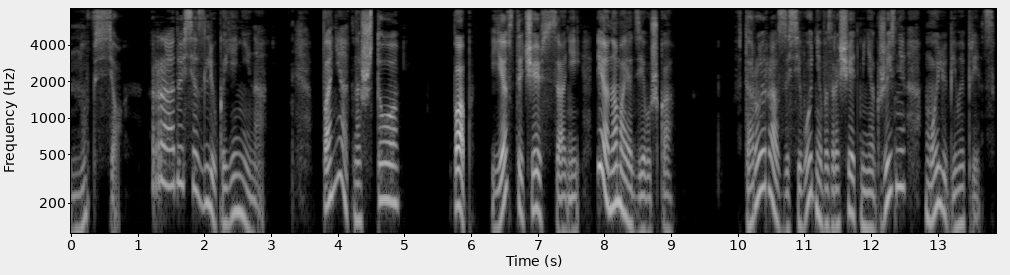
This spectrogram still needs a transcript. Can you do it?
Ну все, радуйся, злюка Янина. Понятно, что... Пап, я встречаюсь с Саней, и она моя девушка. Второй раз за сегодня возвращает меня к жизни мой любимый принц.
